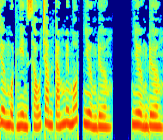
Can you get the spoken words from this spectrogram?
chương 1681, nhường đường. Nhường đường.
